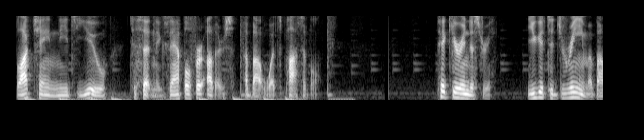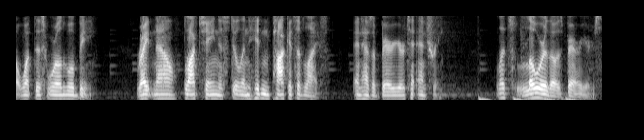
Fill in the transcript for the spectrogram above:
Blockchain needs you to set an example for others about what's possible. Pick your industry. You get to dream about what this world will be. Right now, blockchain is still in hidden pockets of life and has a barrier to entry. Let's lower those barriers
